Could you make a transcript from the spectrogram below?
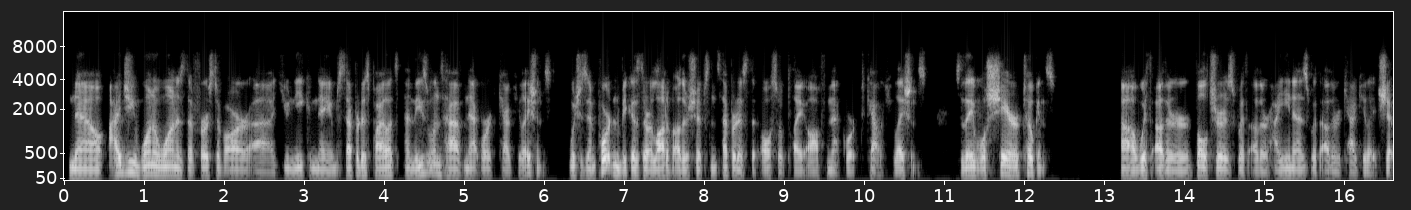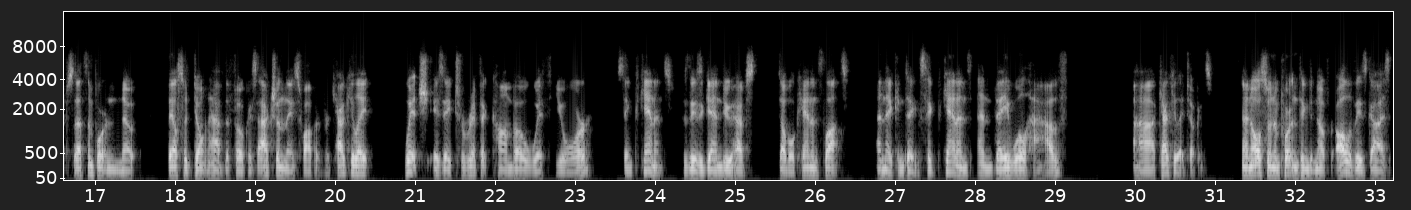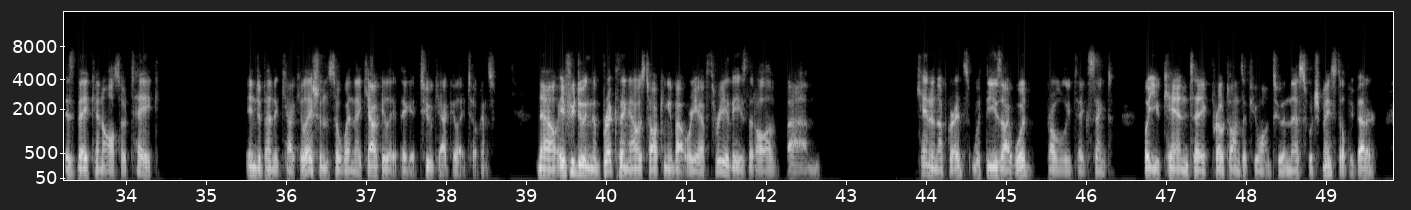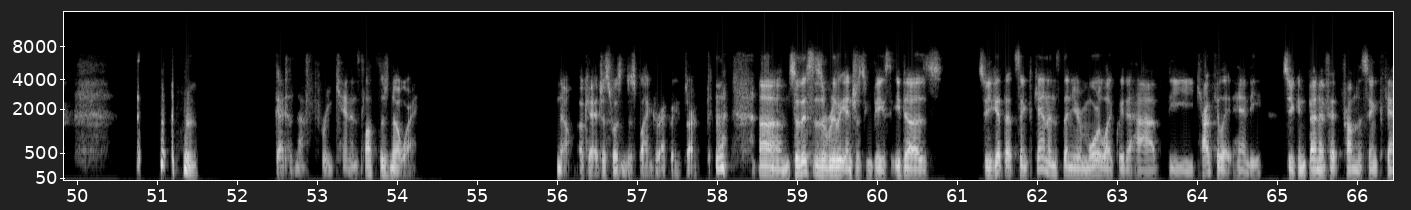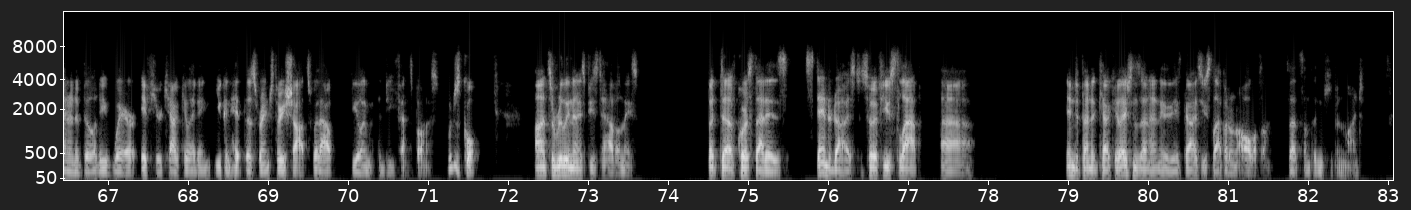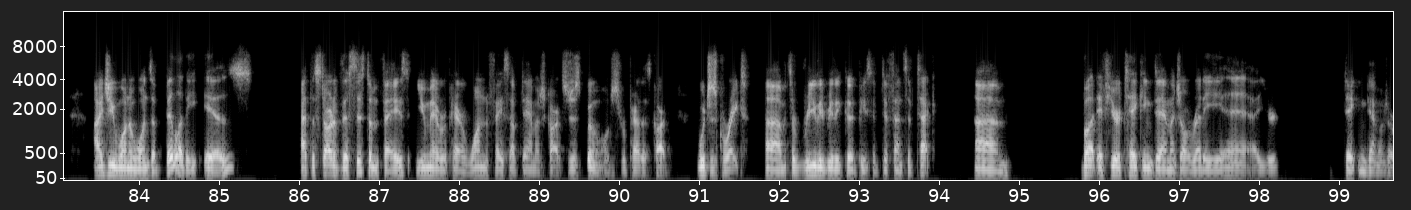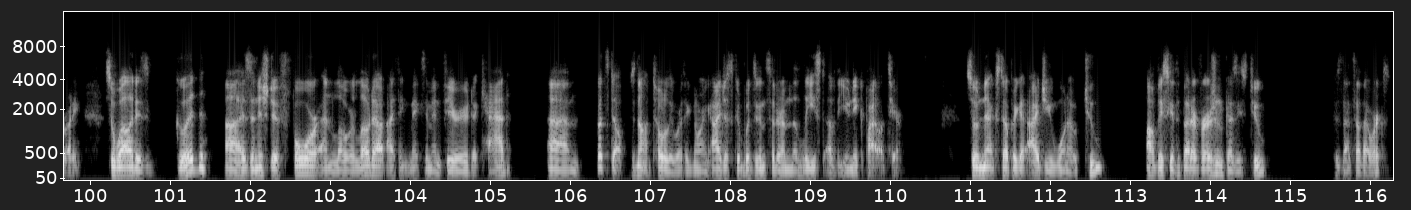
Now, IG 101 is the first of our uh, unique named Separatist pilots, and these ones have networked calculations, which is important because there are a lot of other ships and Separatists that also play off networked calculations. So they will share tokens uh, with other vultures, with other hyenas, with other calculate ships. So that's important to note. They also don't have the focus action. They swap it for calculate, which is a terrific combo with your synced cannons, because these again do have double cannon slots and they can take six cannons and they will have uh, calculate tokens. And also an important thing to note for all of these guys is they can also take independent calculations. So when they calculate, they get two calculate tokens. Now, if you're doing the brick thing I was talking about, where you have three of these that all have um, cannon upgrades, with these I would probably take synced, but you can take protons if you want to in this, which may still be better. Guy doesn't have three cannon slots. There's no way. No, okay, it just wasn't displaying correctly. Sorry. um, so this is a really interesting piece. He does, so you get that synced cannons, then you're more likely to have the calculate handy, so you can benefit from the synced cannon ability where if you're calculating, you can hit those range three shots without dealing with the defense bonus, which is cool. Uh, it's a really nice piece to have on these. But uh, of course, that is standardized. So if you slap uh, independent calculations on any of these guys, you slap it on all of them. So that's something to keep in mind. IG 101's ability is at the start of the system phase, you may repair one face-up damage card. So just boom, we'll just repair this card, which is great. Um, it's a really, really good piece of defensive tech. Um, but if you're taking damage already, eh, you're taking damage already. So while it is good, uh, his initiative four and lower loadout, I think makes him inferior to CAD. Um, but still, he's not totally worth ignoring. I just would consider him the least of the unique pilots here. So next up, we get IG 102. Obviously, the better version because he's two, because that's how that works.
